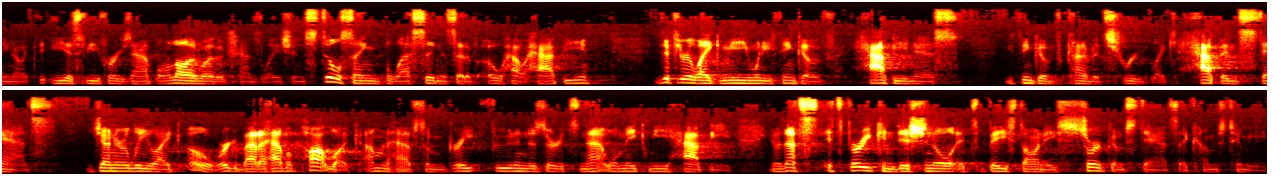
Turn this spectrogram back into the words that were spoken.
you know, like the ESV, for example, and all of other translations, still saying blessed instead of oh, how happy, is if you're like me, when you think of happiness, you think of kind of its root, like happenstance generally like, oh, we're about to have a potluck. I'm going to have some great food and desserts, and that will make me happy. You know, that's it's very conditional. It's based on a circumstance that comes to me.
